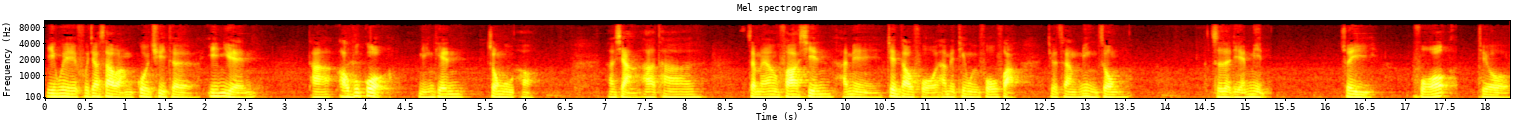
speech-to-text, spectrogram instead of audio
因为福迦沙王过去的因缘，他熬不过明天中午哈。他想啊，他。怎么样发心？还没见到佛，还没听闻佛法，就这样命中值得怜悯。所以佛就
